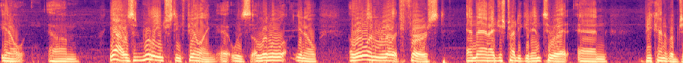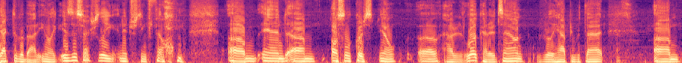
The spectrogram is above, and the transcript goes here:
you know, um, yeah, it was a really interesting feeling. It was a little, you know, a little unreal at first, and then I just tried to get into it and be kind of objective about it. You know, like, is this actually an interesting film? um, and um, also, of course, you know, uh, how did it look? How did it sound? I was really happy with that. Um,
